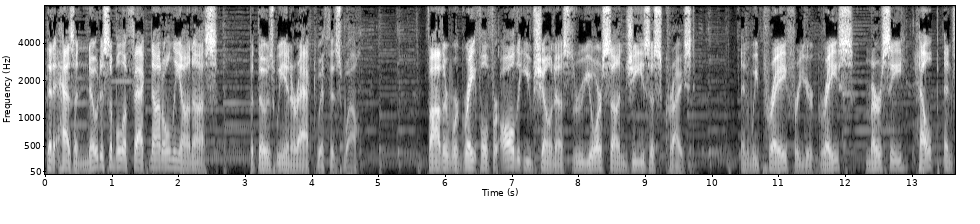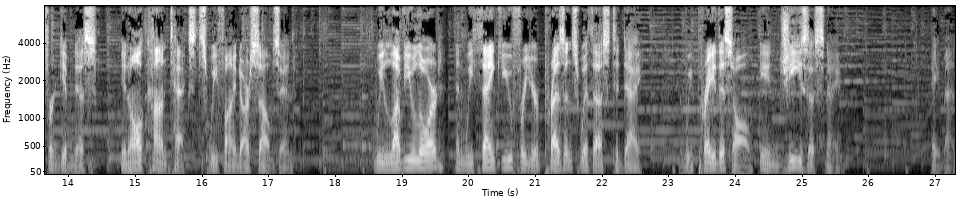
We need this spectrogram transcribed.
that it has a noticeable effect not only on us, but those we interact with as well. Father, we're grateful for all that you've shown us through your Son, Jesus Christ, and we pray for your grace, mercy, help, and forgiveness in all contexts we find ourselves in. We love you, Lord, and we thank you for your presence with us today. And we pray this all in Jesus' name. Amen.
